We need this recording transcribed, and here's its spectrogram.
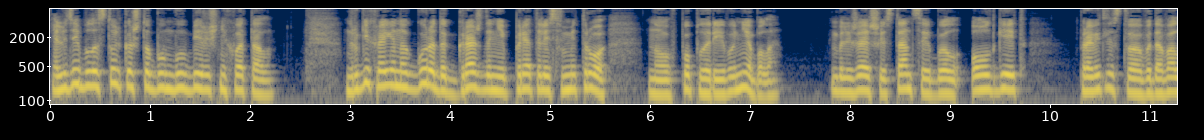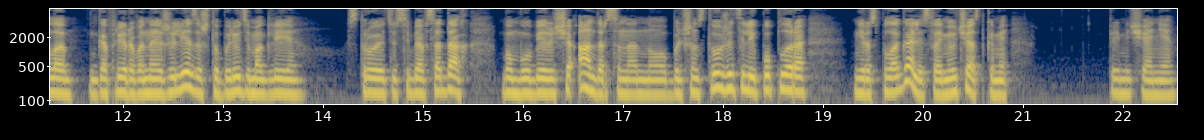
Людей было столько, что бомбоубежищ не хватало. В других районах города граждане прятались в метро, но в Попларе его не было. Ближайшей станцией был Олдгейт. Правительство выдавало гофрированное железо, чтобы люди могли строить у себя в садах бомбоубежище Андерсона, но большинство жителей Поплара не располагали своими участками. Примечание.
